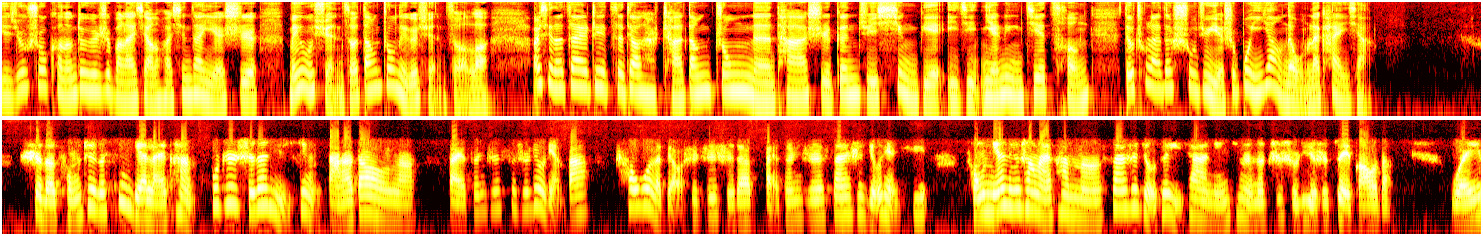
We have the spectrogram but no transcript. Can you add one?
也就是说，可能对于日本来讲的话，现在也是没有选择当中的一个选择了。而且呢，在这次调查当中呢，它是根据性别以及年龄阶层得出来的数据也是不一样的。我们来看一下。是的，从这个性别来看，不支持的女性达到了百分之四十六点八，超过了表示支持的百分之三十九点七。从年龄上来看呢，三十九岁以下的年轻人的支持率是最高的，为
